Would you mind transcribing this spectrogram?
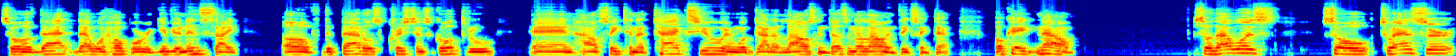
So that that will help or give you an insight of the battles Christians go through and how Satan attacks you and what God allows and doesn't allow and things like that. Okay, now, so that was so to answer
